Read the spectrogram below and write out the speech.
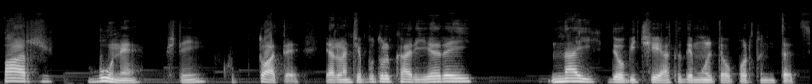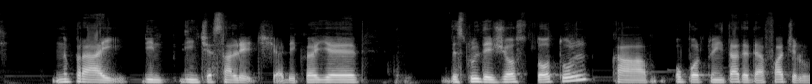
par bune, știi, cu toate. Iar la începutul carierei n-ai de obicei atât de multe oportunități. Nu prea ai din, din ce să alegi. Adică e destul de jos totul ca oportunitate de a face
